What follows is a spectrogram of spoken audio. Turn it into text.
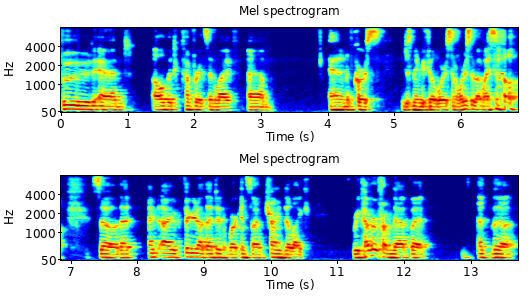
food and all the comforts in life. Um, and of course, it just made me feel worse and worse about myself. so that I, I figured out that didn't work, and so I'm trying to like recover from that. But at the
